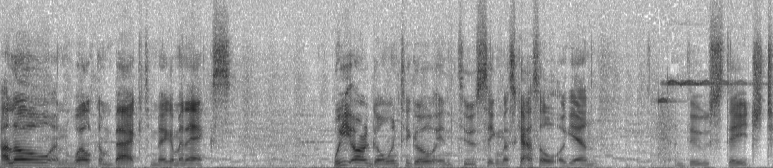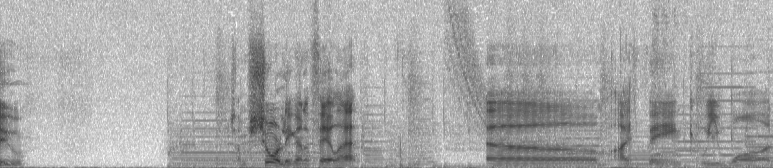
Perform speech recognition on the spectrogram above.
Hello and welcome back to Mega Man X. We are going to go into Sigma's castle again and do stage 2. Which I'm surely gonna fail at. Um, I think we want...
